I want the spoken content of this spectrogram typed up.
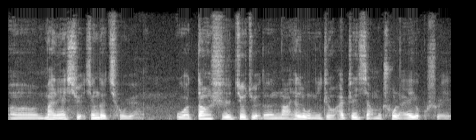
呃曼联血性的球员？我当时就觉得拿下鲁尼之后，还真想不出来有谁。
